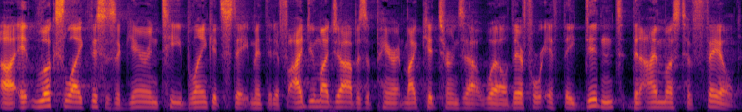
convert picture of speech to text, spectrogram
uh, it looks like this is a guarantee blanket statement that if I do my job as a parent, my kid turns out well. Therefore, if they didn't, then I must have failed.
